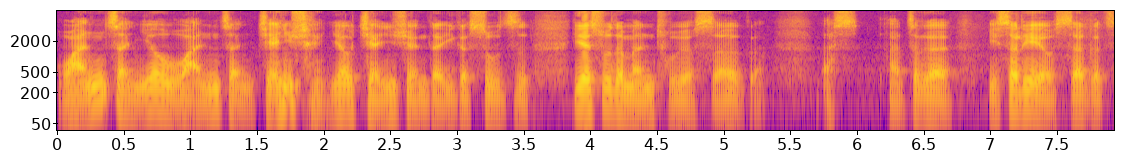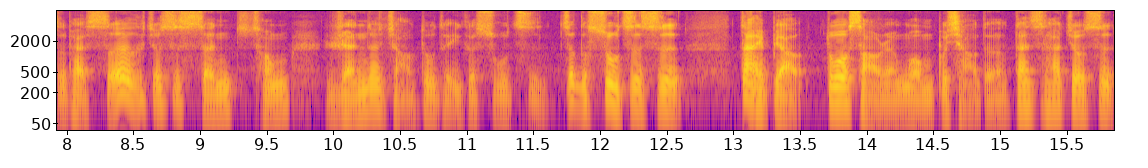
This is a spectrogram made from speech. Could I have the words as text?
完整又完整，拣选又拣选的一个数字。耶稣的门徒有十二个，啊是。啊，这个以色列有十二个支派，十二个就是神从人的角度的一个数字。这个数字是代表多少人，我们不晓得，但是它就是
